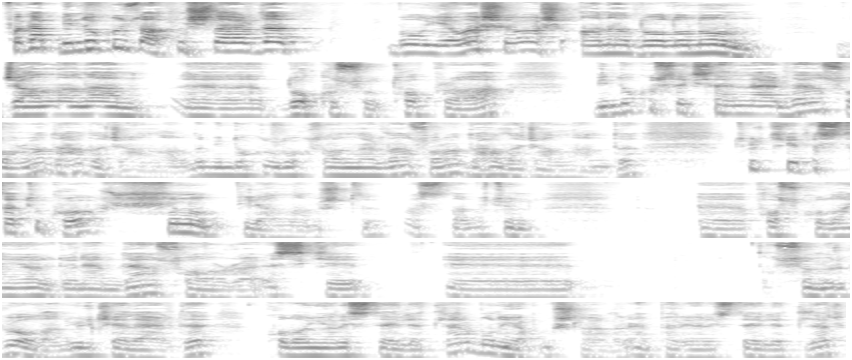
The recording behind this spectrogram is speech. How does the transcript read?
Fakat 1960'larda bu yavaş yavaş Anadolu'nun canlanan e, dokusu, toprağı 1980'lerden sonra daha da canlandı. 1990'lardan sonra daha da canlandı. Türkiye'de statüko şunu planlamıştı. Aslında bütün e, postkolonyal dönemden sonra eski e, sömürge olan ülkelerde kolonyalist devletler bunu yapmışlardır. Emperyalist devletler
